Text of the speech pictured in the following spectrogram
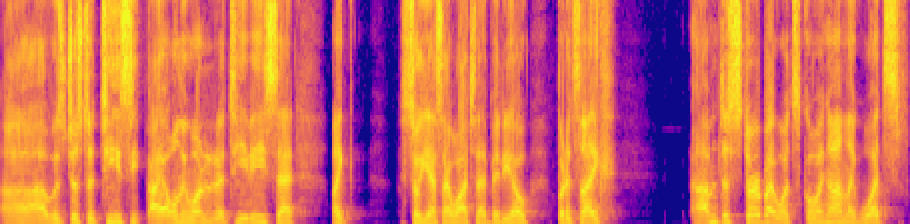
Uh, I was just a TC. I only wanted a TV set. Like, so yes, I watched that video, but it's like I'm disturbed by what's going on. Like, what's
